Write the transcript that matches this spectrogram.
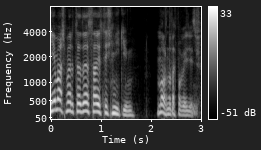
nie masz Mercedesa, jesteś nikim. Można tak powiedzieć.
